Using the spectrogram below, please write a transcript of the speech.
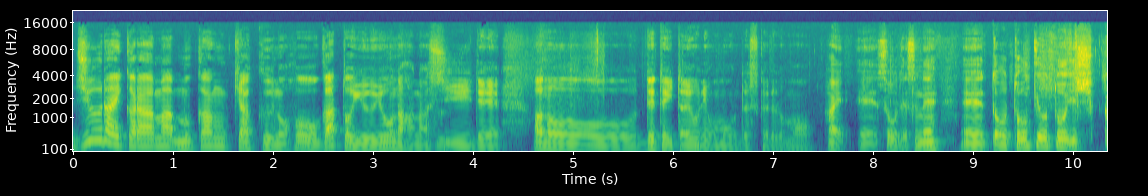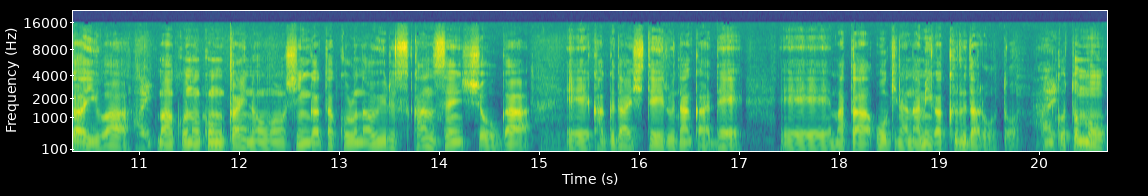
従来からまあ無観客の方がというような話で、うん、あの出ていたように思うんですけれども。はい、えー、そうですね、えーと、東京都医師会は、はい、まあ、この今回の新型コロナウイルス感染症が、えー、拡大している中で、えー、また大きな波が来るだろうということも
